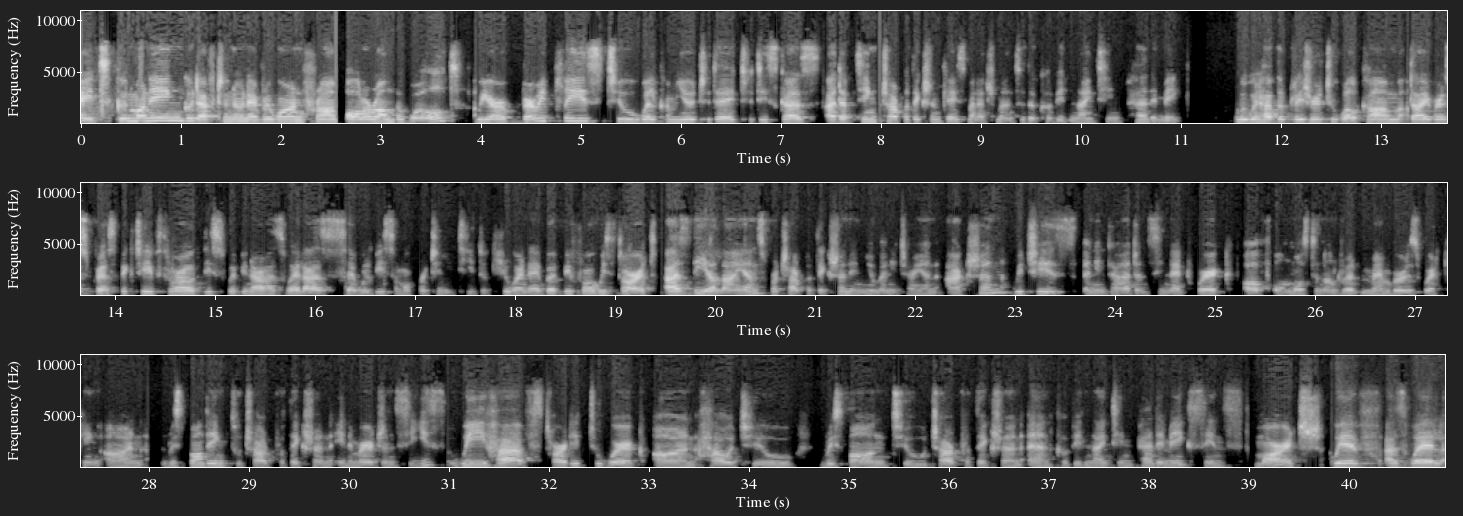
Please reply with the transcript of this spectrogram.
right. Good morning, good afternoon, everyone from all around the world. We are very pleased to welcome you today to discuss adapting child protection case management to the COVID-19 pandemic. We will have the pleasure to welcome diverse perspectives throughout this webinar, as well as there will be some opportunity to Q&A. But before we start, as the Alliance for Child Protection in Humanitarian Action, which is an interagency network of almost 100 members working on responding to child protection in emergencies, we have started to work on how to respond to child protection and COVID-19 pandemic since March, with as well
